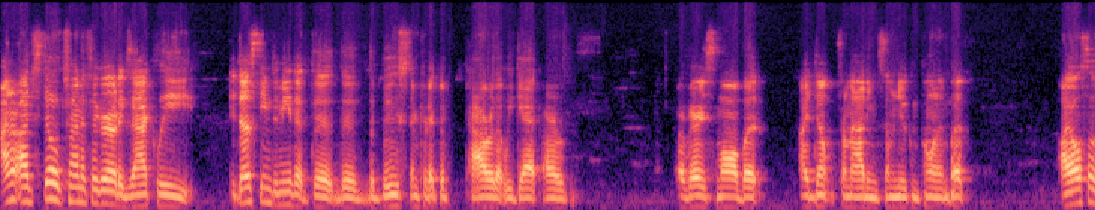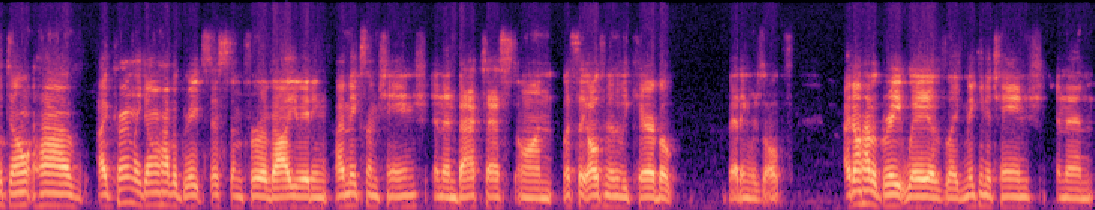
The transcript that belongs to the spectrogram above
I am still trying to figure out exactly. It does seem to me that the, the the boost and predictive power that we get are are very small, but I don't from adding some new component. But I also don't have. I currently don't have a great system for evaluating. I make some change and then back test on. Let's say ultimately we care about betting results. I don't have a great way of like making a change and then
